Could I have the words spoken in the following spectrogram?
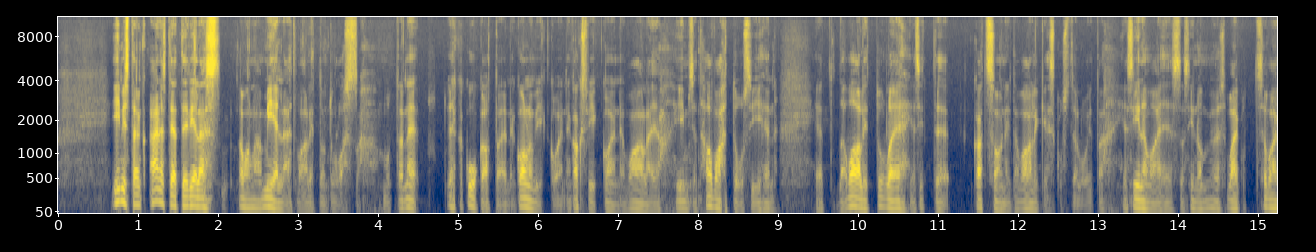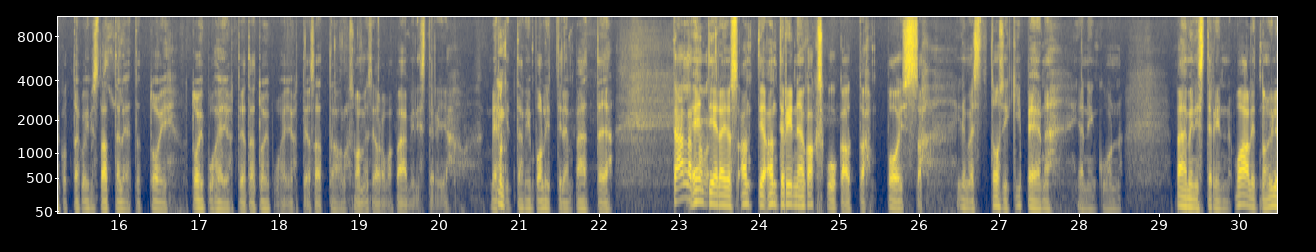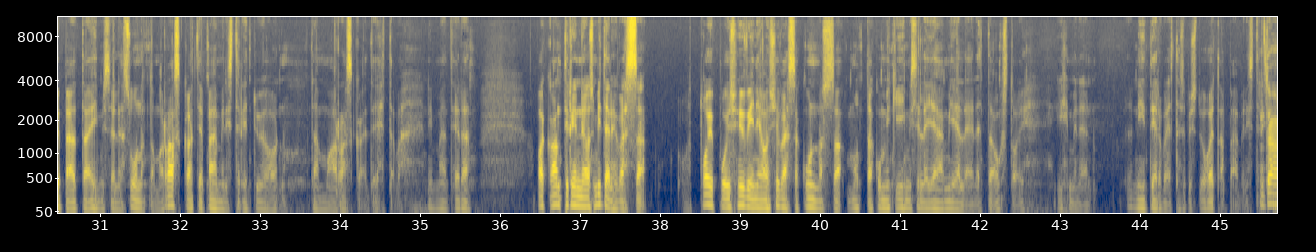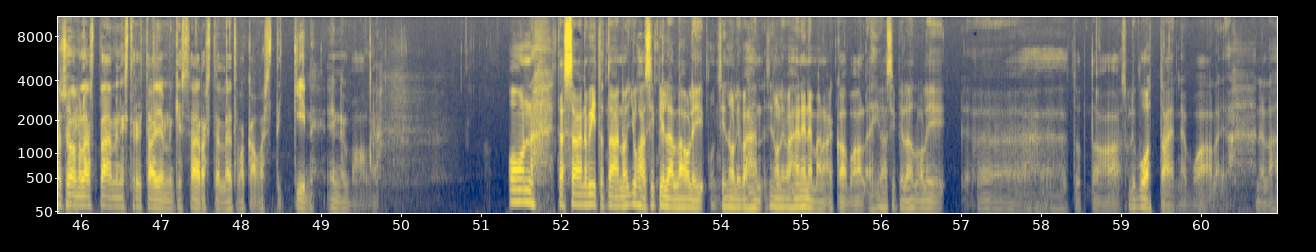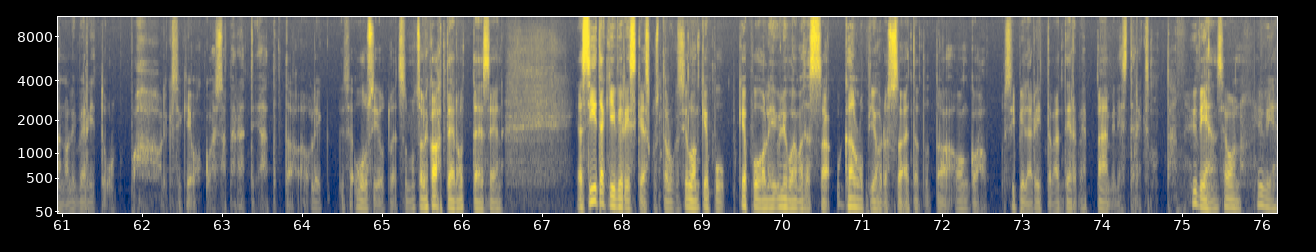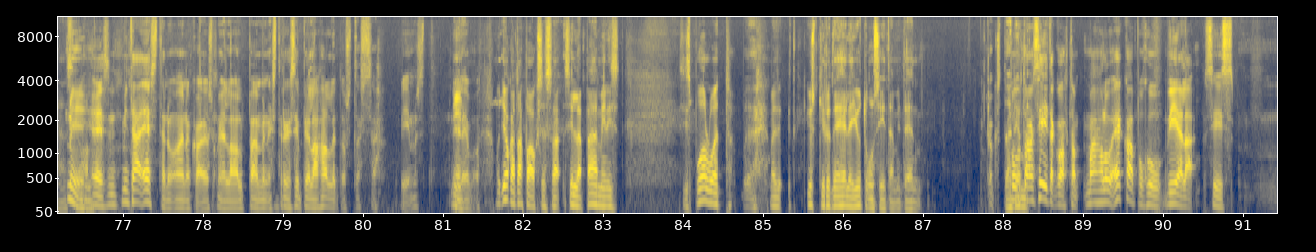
ihmisten äänestäjät ei vielä tavallaan miellä, että vaalit on tulossa, mutta ne ehkä kuukautta ennen, kolme viikkoa ennen, kaksi viikkoa ennen vaaleja ihmiset havahtuu siihen, että tota, vaalit tulee ja sitten katsoo niitä vaalikeskusteluita. Ja siinä vaiheessa siinä on myös vaikut, se vaikuttaa, kun ihmiset ajattelee, että toi, toi puheenjohtaja tai toi puheenjohtaja saattaa olla Suomen seuraava pääministeri ja merkittävin mm. poliittinen päättäjä. Tällä en tiedä, jos Antti, Antti Rinne on kaksi kuukautta poissa, ilmeisesti tosi kipeänä ja niin kuin pääministerin vaalit on ylipäätään ihmiselle suunnattoman raskaat ja pääministerin työ on tämän maan raskain tehtävä. Niin mä en tiedä, vaikka Antti Rinne olisi miten hyvässä, toipuisi hyvin ja olisi hyvässä kunnossa, mutta kumminkin ihmisille jää mieleen, että onko toi ihminen niin terve, että se pystyy hoitamaan pääministeriä. Tähän suomalaiset pääministerit aiemminkin sairastelleet vakavastikin ennen vaaleja. On. Tässä aina viitataan, no Juha Sipilällä oli, siinä oli vähän, siinä oli vähän enemmän aikaa vaaleja. Juha Sipilällä oli tota, se oli vuotta ennen vaaleja. Hänellähän oli veritulppa, oliko se keuhkoissa peräti, ja tota, oli se uusi juttu, että, mutta se oli kahteen otteeseen. Ja siitäkin virisi keskustelu, kun silloin Kepu, Kepu oli ylivoimaisessa Gallup-johdossa, että tota, onko Sipilä riittävän terve pääministeriksi, mutta hyvihän se on. Hyvihän niin, se on. ei se nyt mitään estänyt ainakaan, jos meillä on ollut pääministeri Sipilä hallitus tässä viimeiset niin. neljä vuotta. Mutta joka tapauksessa sillä pääministeri, siis puolueet, mä just kirjoitin eilen jutun siitä, miten Puhutaan demo- siitä kohta. Mä haluan eka puhua vielä siis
